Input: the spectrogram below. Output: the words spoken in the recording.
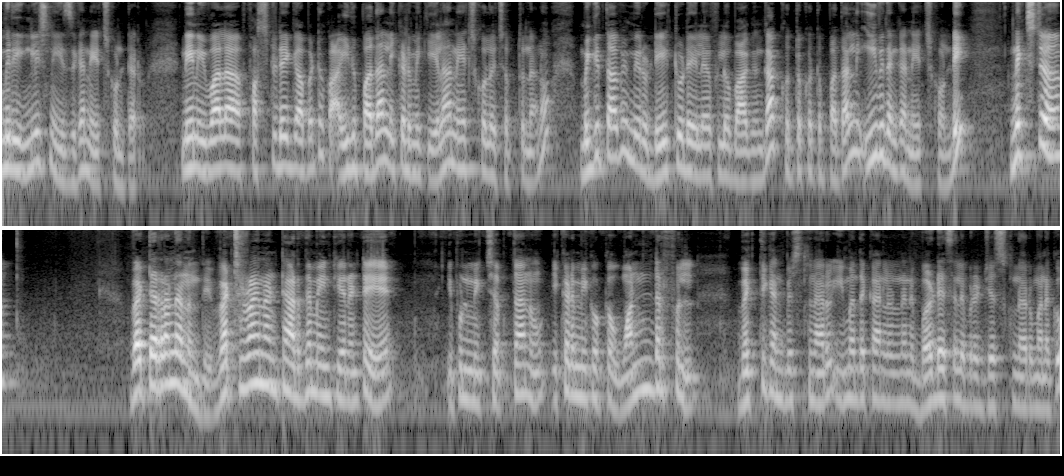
మీరు ఇంగ్లీష్ని ఈజీగా నేర్చుకుంటారు. నేను ఇవాళ ఫస్ట్ డే కాబట్టి ఒక ఐదు పదాలు ఇక్కడ మీకు ఎలా నేర్చుకోవాలో చెప్తున్నాను. మిగతావి మీరు డే టు డే లైఫ్లో భాగంగా కొత్త కొత్త పదాలని ఈ విధంగా నేర్చుకోండి. నెక్స్ట్ వెటరన్ అని ఉంది. వెటరన్ అంటే అర్థం ఏంటి అని అంటే ఇప్పుడు మీకు చెప్తాను. ఇక్కడ మీకు ఒక వండర్ఫుల్ వ్యక్తి కనిపిస్తున్నారు. ఈ మధ్య కాలంలోనే బర్త్డే సెలబ్రేట్ చేసుకున్నారు మనకు.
